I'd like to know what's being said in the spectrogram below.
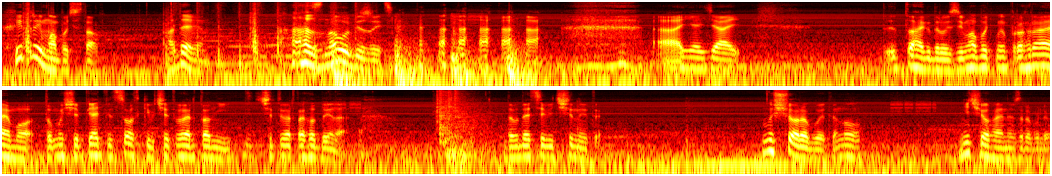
Хитрий, мабуть, став. А де він? А, знову біжить. Ай-яй-яй. Так, друзі, мабуть, ми програємо, тому що 5% четверта ні. Четверта година. Доведеться відчинити. Ну що робити? Ну. Нічого я не зроблю.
